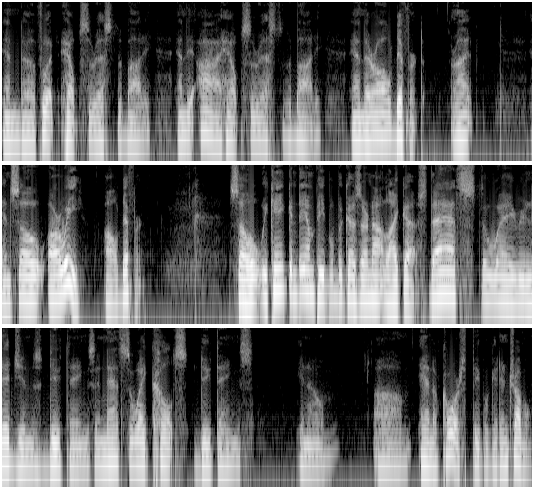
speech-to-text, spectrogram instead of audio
and the foot helps the rest of the body, and the eye helps the rest of the body, and they're all different, right? And so are we all different. So we can't condemn people because they're not like us. That's the way religions do things, and that's the way cults do things you know. Um, and of course, people get in trouble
